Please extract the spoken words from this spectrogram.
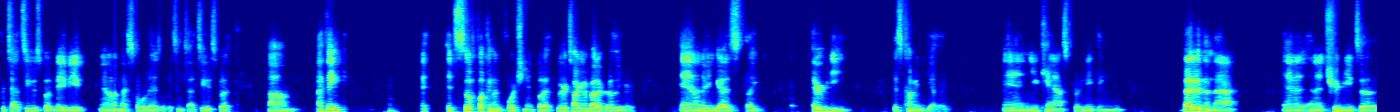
for tattoos, but maybe you know, the next couple of days we'll get some tattoos. But um, I think it, it's so fucking unfortunate. But we were talking about it earlier, and I know you guys like everybody is coming together, and you can't ask for anything better than that. And a, and a tribute to,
